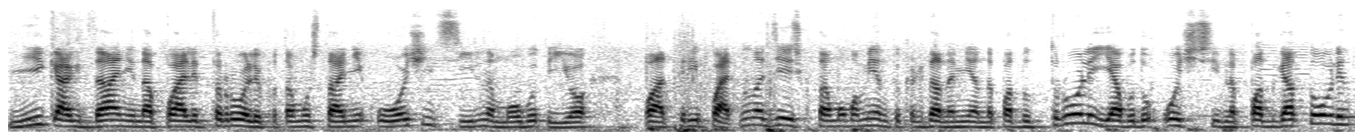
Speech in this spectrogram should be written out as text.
никогда не напали тролли, потому что они очень сильно могут ее потрепать. Ну, надеюсь, к тому моменту, когда на меня нападут тролли, я буду очень сильно подготовлен.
